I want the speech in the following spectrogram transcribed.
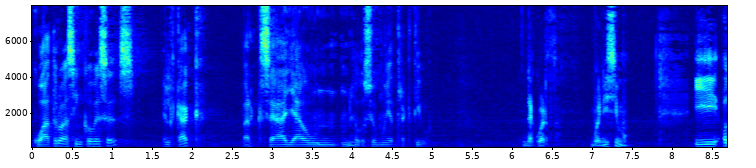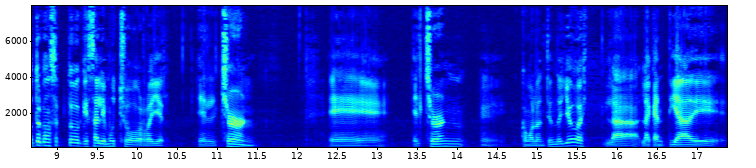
cuatro a cinco veces el CAC para que sea ya un, negocio muy atractivo. De acuerdo, buenísimo. Y otro concepto que sale mucho, Roger, el churn. Eh, el churn eh, como lo entiendo yo, es la, cantidad de,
